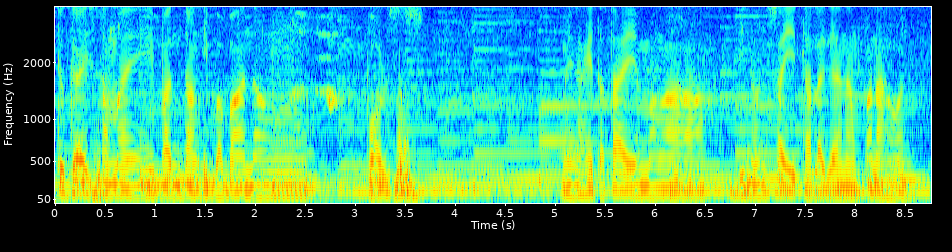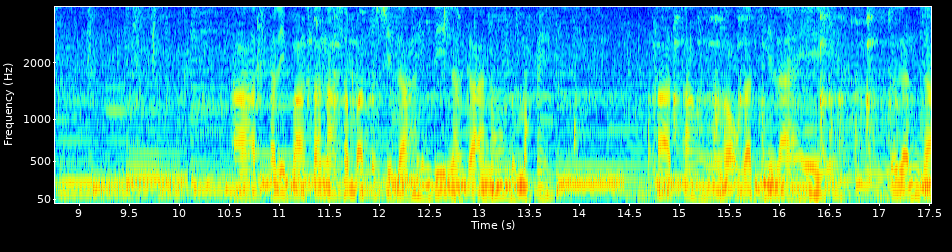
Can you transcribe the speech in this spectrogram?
Dito guys sa may bandang ibaba ng falls. May nakita tayo mga binonsai talaga ng panahon. At palibasa nasa bato sila hindi na gaanong lumaki. At ang mga ugat nila ay gaganda.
